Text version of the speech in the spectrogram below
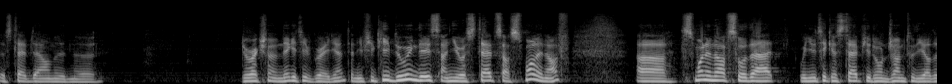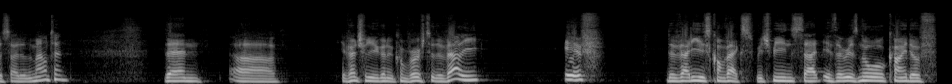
a step down in the direction of negative gradient. And if you keep doing this and your steps are small enough, uh, small enough so that when you take a step, you don't jump to the other side of the mountain, then uh, eventually you're going to converge to the valley if the valley is convex, which means that if there is no kind of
